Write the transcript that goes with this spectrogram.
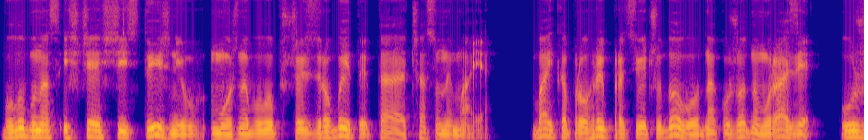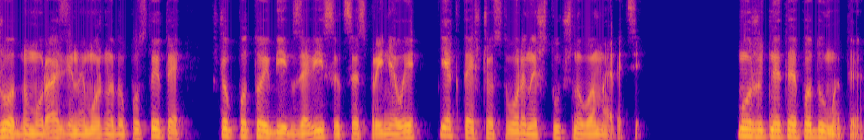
Було б у нас іще шість тижнів, можна було б щось зробити, та часу немає. Байка про грип працює чудово, однак у жодному разі, у жодному разі не можна допустити, щоб по той бік завіси це сприйняли як те, що створене штучно в Америці. Можуть не те подумати.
